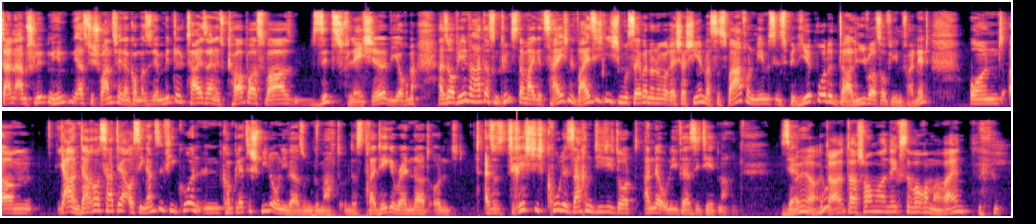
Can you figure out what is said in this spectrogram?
dann am Schlitten hinten erst die Schwanzfedern kommen. Also der Mittelteil seines Körpers war Sitzfläche, wie auch immer. Also auf jeden Fall hat das ein Künstler mal gezeichnet, weiß ich nicht. Ich muss selber noch mal recherchieren, was das war, von wem es inspiriert wurde. Dali war es auf jeden Fall nett. Und ähm, ja, und daraus hat er aus den ganzen Figuren ein komplettes Spieleuniversum gemacht und das 3D gerendert und also richtig coole Sachen, die die dort an der Universität machen. Sehr, naja, ne? da, da schauen wir nächste Woche mal rein.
